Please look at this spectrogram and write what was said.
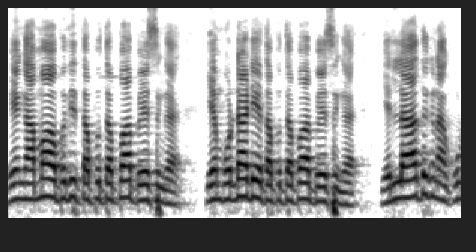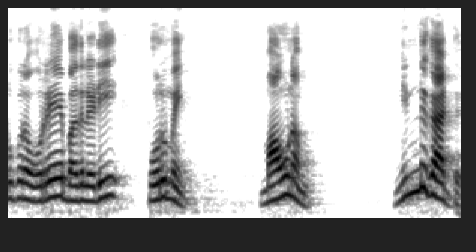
எங்கள் அம்மாவை பற்றி தப்பு தப்பாக பேசுங்க. என் பொண்டாட்டியை தப்பு தப்பாக பேசுங்க. எல்லாத்துக்கும் நான் கொடுக்குற ஒரே பதிலடி பொறுமை மௌனம். நின்று காட்டு.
